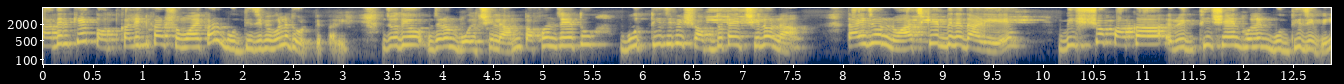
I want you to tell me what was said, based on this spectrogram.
তাদেরকে তৎকালীনকার সময়কার বুদ্ধিজীবী বলে ধরতে পারি। যদিও যেরকম বলছিলাম, তখন যেহেতু বুদ্ধিজীবী শব্দটাই ছিল না, তাই জন্য আজকের দিনে দাঁড়িয়ে বিশ্ব পাকা ঋদ্ধি সেন হলেন বুদ্ধিজীবী,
